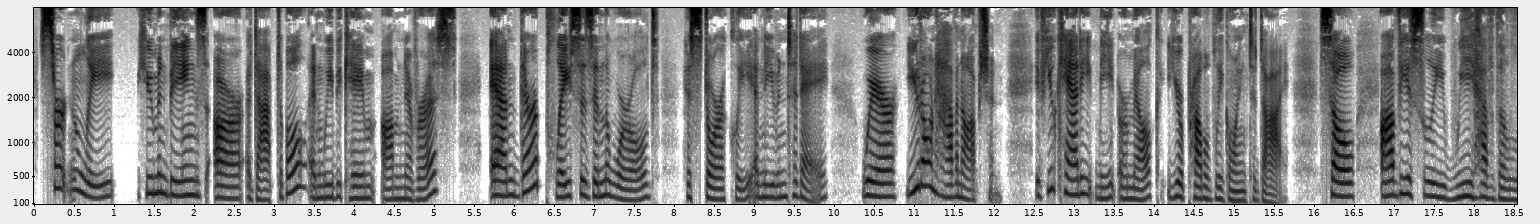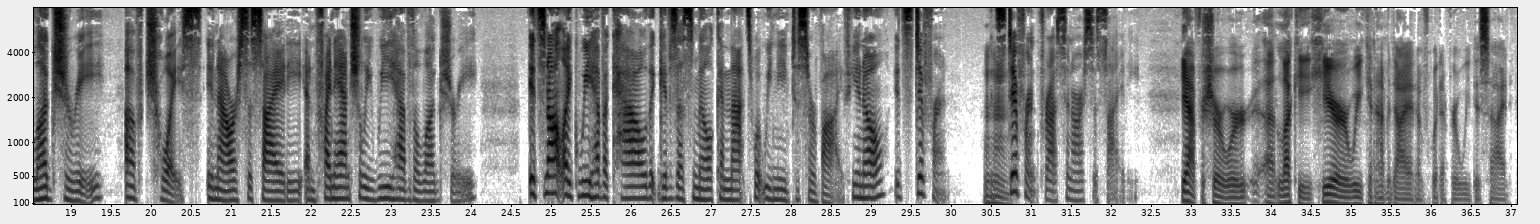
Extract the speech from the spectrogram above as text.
Certainly, human beings are adaptable and we became omnivorous. And there are places in the world, historically and even today, where you don't have an option. If you can't eat meat or milk, you're probably going to die. So obviously, we have the luxury of choice in our society, and financially, we have the luxury. It's not like we have a cow that gives us milk and that's what we need to survive, you know? It's different. Mm-hmm. It's different for us in our society. Yeah, for sure. We're uh, lucky here. We can have a diet of whatever we decide.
